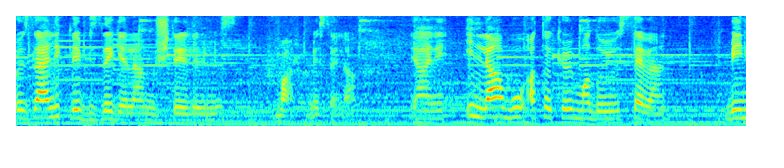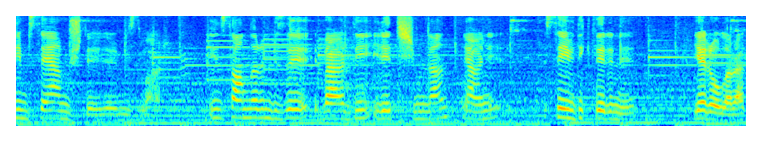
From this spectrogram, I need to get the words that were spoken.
özellikle bize gelen müşterilerimiz var mesela. Yani illa bu Ataköy Mado'yu seven, benimseyen müşterilerimiz var. İnsanların bize verdiği iletişimden yani sevdiklerini, yer olarak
